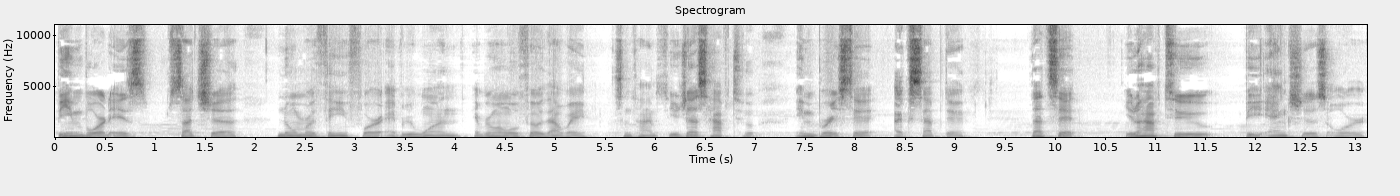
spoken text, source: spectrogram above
Being bored is such a normal thing for everyone. Everyone will feel that way sometimes. You just have to embrace it, accept it. That's it. You don't have to be anxious or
